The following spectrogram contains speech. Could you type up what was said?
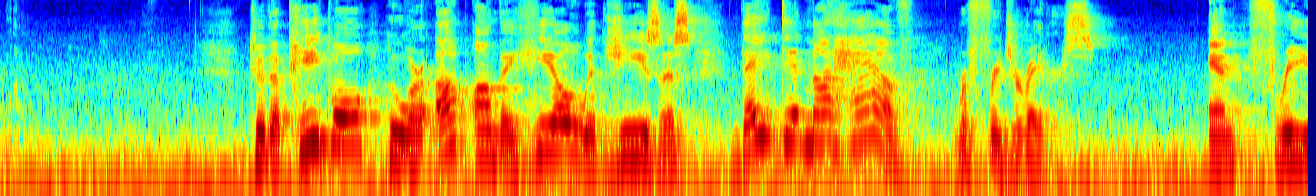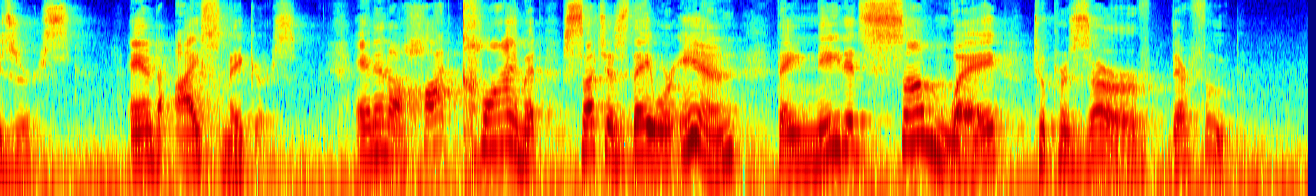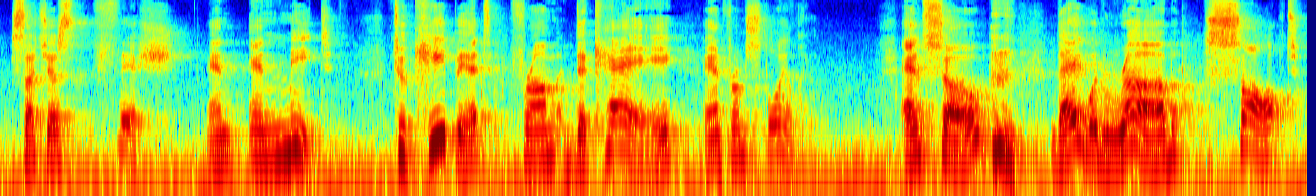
To the people who were up on the hill with Jesus, they did not have refrigerators and freezers and ice makers. And in a hot climate such as they were in, they needed some way to preserve their food, such as fish and, and meat, to keep it from decay and from spoiling. And so they would rub salt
